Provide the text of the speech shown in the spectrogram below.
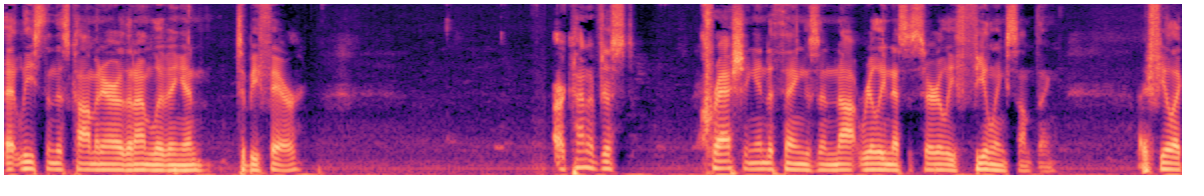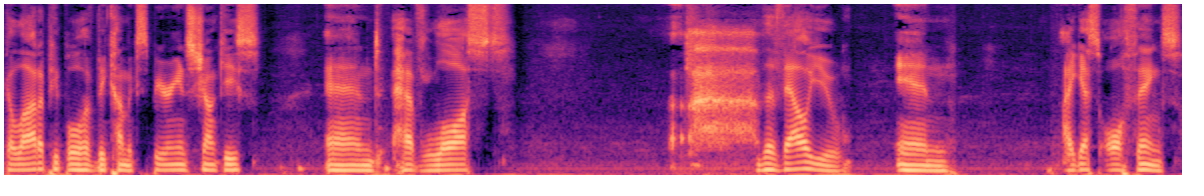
at least in this common era that I'm living in, to be fair, are kind of just crashing into things and not really necessarily feeling something. I feel like a lot of people have become experience junkies and have lost uh, the value in, I guess, all things.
